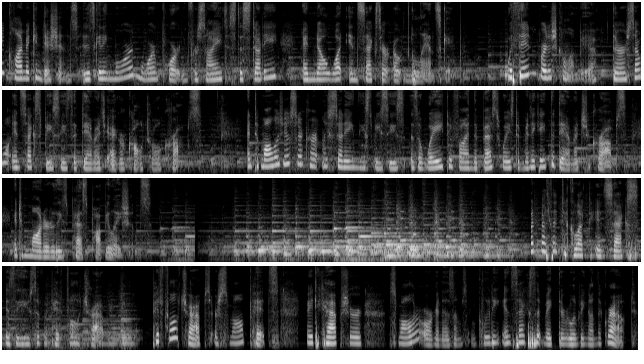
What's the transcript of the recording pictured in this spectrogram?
changing climate conditions, it is getting more and more important for scientists to study and know what insects are out in the landscape. Within British Columbia, there are several insect species that damage agricultural crops. Entomologists are currently studying these species as a way to find the best ways to mitigate the damage to crops and to monitor these pest populations. Collect insects is the use of a pitfall trap. Pitfall traps are small pits made to capture smaller organisms, including insects that make their living on the ground.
